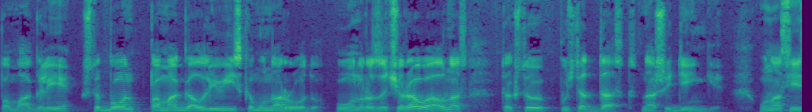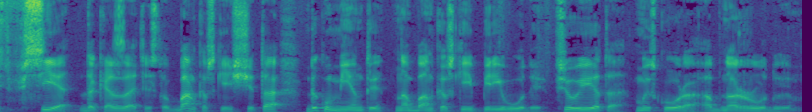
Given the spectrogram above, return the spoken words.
помогли, чтобы он помогал ливийскому народу. Он разочаровал нас, так что пусть отдаст наши деньги. У нас есть все доказательства, банковские счета, документы на банковские переводы. Все это мы скоро обнародуем.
